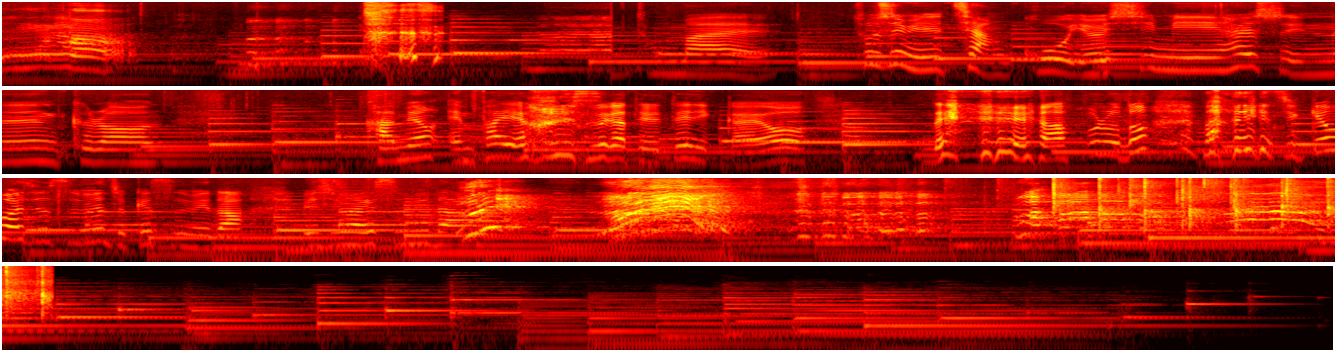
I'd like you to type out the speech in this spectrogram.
공문아 정말 초심 잃지 않고 열심히 할 수 있는 그런 가명 엠파이어 걸스가 될 테니까요 네 앞으로도 많이 지켜봐 주셨으면 좋겠습니다 열심히 하겠습니다 우리! 우리!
